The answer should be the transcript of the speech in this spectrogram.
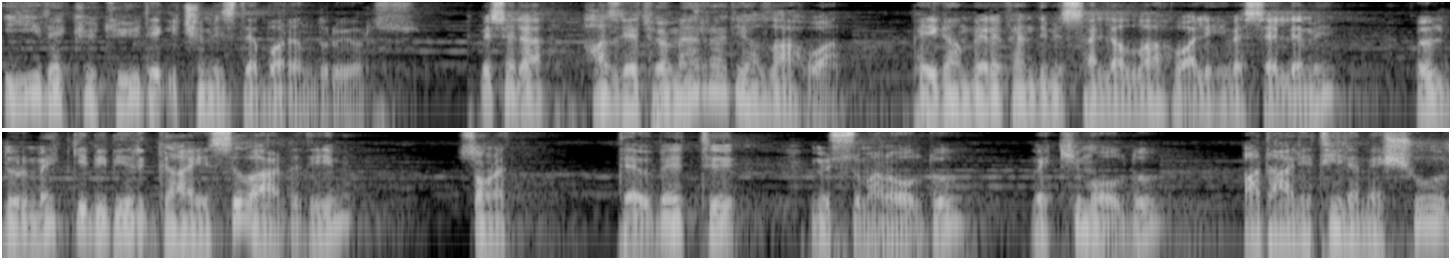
iyi ve kötüyü de içimizde barındırıyoruz. Mesela Hazreti Ömer radıyallahu an Peygamber Efendimiz sallallahu aleyhi ve sellemi öldürmek gibi bir gayesi vardı değil mi? Sonra tevbe etti, Müslüman oldu ve kim oldu? Adaletiyle meşhur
